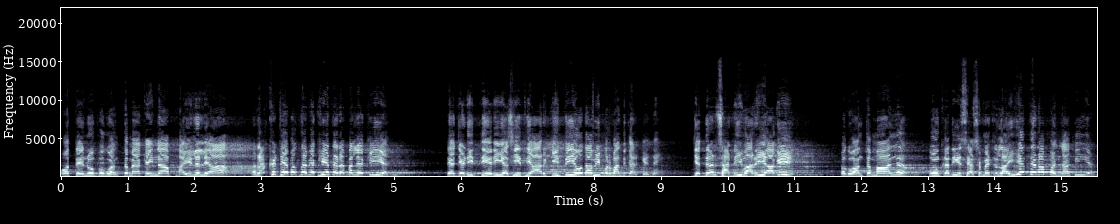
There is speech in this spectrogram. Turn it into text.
ਉਹ ਤੈਨੂੰ ਭਗਵੰਤ, ਮੈਂ ਕਹਿੰਦਾ, ਫਾਈਲ ਲਿਆ, ਰੱਖ ਟੇਬਲ ਤੇ ਵੇਖੀਏ ਤੇਰੇ ਪੱਲੇ ਕੀ ਹੈ। ਤੇ ਜਿਹੜੀ ਤੇਰੀ ਅਸੀਂ ਤਿਆਰ ਕੀਤੀ, ਉਹਦਾ ਵੀ ਪ੍ਰਬੰਧ ਕਰਕੇ ਦੇ ਜਿੱਦਣ ਸਾਡੀ ਵਾਰੀ ਆ ਗਈ ਭਗਵੰਤ ਮਾਨ, ਤੂੰ ਕਦੀ ਅਸੈਸਮੈਂਟ ਲਾਈ ਹੈ? ਤੇਰਾ ਬਣਨਾ ਕੀ ਹੈ?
